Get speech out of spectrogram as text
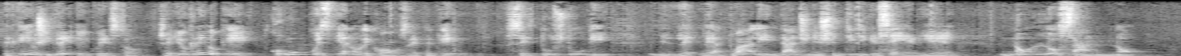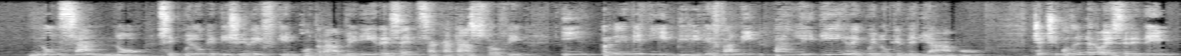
perché io ci credo in questo, cioè io credo che comunque stiano le cose, perché se tu studi le, le attuali indagini scientifiche serie non lo sanno, non sanno se quello che dice Rifkin potrà avvenire senza catastrofi imprevedibili che fanno impallidire quello che vediamo. Cioè ci potrebbero essere dei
